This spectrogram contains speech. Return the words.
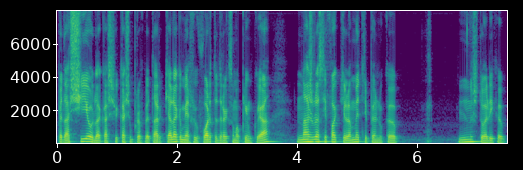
Pe dar și eu, dacă aș fi ca și proprietar, chiar dacă mi-ar fi foarte drag să mă plimb cu ea, n-aș vrea să-i fac kilometri pentru că, nu știu, adică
